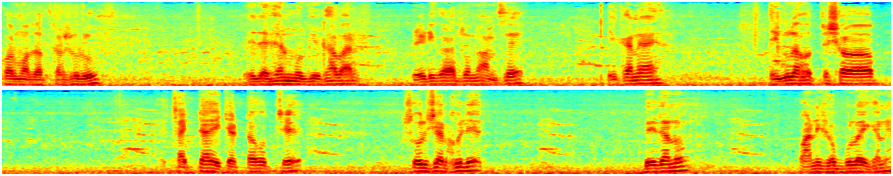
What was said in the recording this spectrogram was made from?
কর্মযাত্রা শুরু। এই দেখেন মুরগির খাবার রেডি করার জন্য আনছে। এখানে এগুলা হচ্ছে সব চারটা, এই চারটা হচ্ছে সরিষার খোলে বেজানো পানি সবগুলো এখানে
